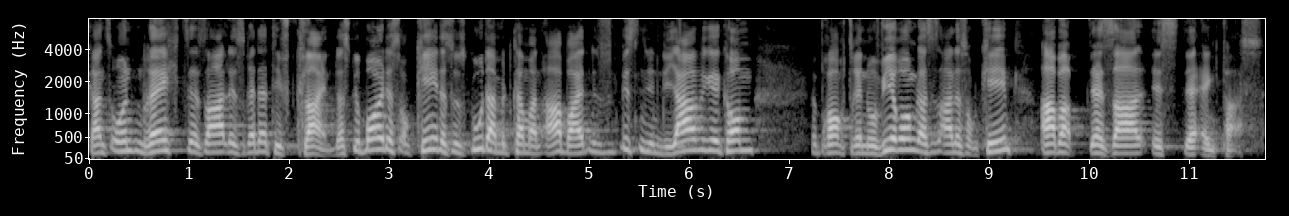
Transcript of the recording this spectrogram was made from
Ganz unten rechts, der Saal ist relativ klein. Das Gebäude ist okay, das ist gut, damit kann man arbeiten. Es ist ein bisschen in die Jahre gekommen, braucht Renovierung, das ist alles okay, aber der Saal ist der Engpass.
